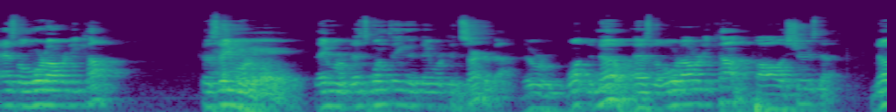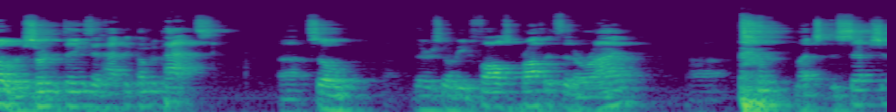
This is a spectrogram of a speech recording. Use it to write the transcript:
has the Lord already come? Because they were, they were, that's one thing that they were concerned about. They were wanting to know, has the Lord already come? Paul assures them, no, there's certain things that have to come to pass. Uh, so there's going to be false prophets that arrive, uh, much deception,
